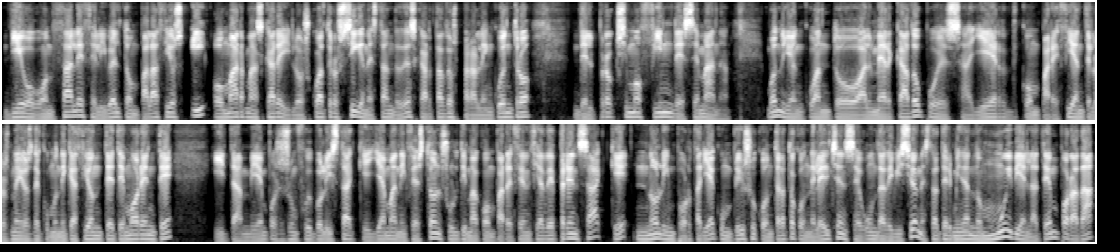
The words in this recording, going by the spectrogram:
Diego González, Elibelton Palacios y Omar Mascarey. Los cuatro siguen estando descartados para el encuentro del próximo fin de semana. Bueno, y en cuanto al mercado, pues ayer comparecía ante los medios de comunicación Tete Morente y también pues es un futbolista que ya manifestó en su última comparecencia de prensa que no le importaría cumplir su contrato con el Elche en segunda división. Está terminando muy bien la temporada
